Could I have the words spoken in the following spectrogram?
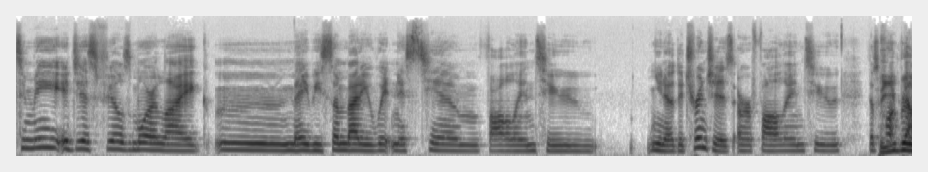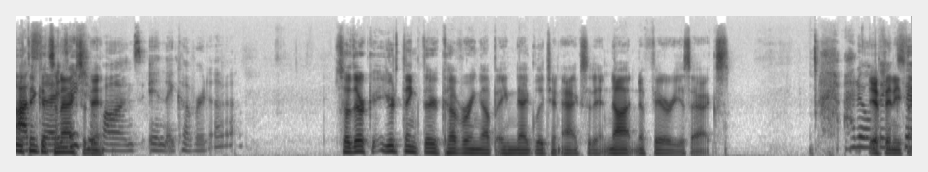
to me, it just feels more like mm, maybe somebody witnessed him fall into, you know, the trenches or fall into the, So po- you really the think it's an accident? ponds, and they cover it up. So they're you think they're covering up a negligent accident, not nefarious acts. I don't If think anything.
